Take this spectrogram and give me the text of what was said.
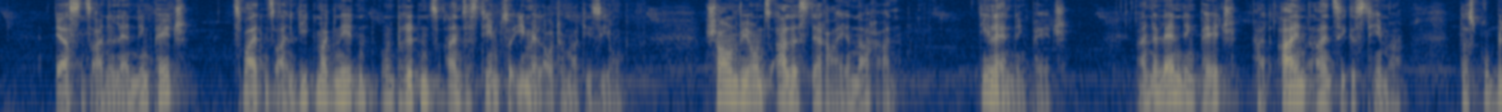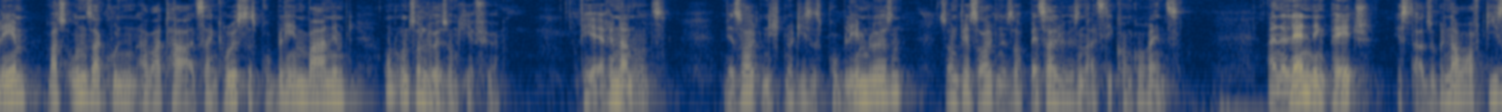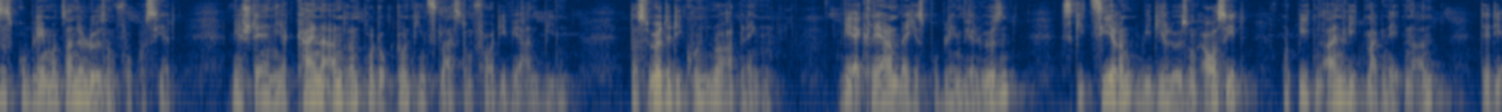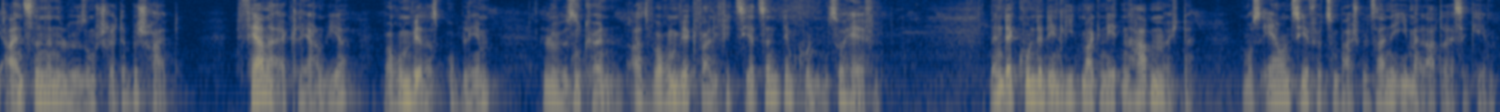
Erstens eine Landingpage, zweitens einen Leadmagneten und drittens ein System zur E-Mail-Automatisierung. Schauen wir uns alles der Reihe nach an. Die Landingpage. Eine Landingpage hat ein einziges Thema. Das Problem, was unser Kundenavatar als sein größtes Problem wahrnimmt und unsere Lösung hierfür. Wir erinnern uns, wir sollten nicht nur dieses Problem lösen, sondern wir sollten es auch besser lösen als die Konkurrenz. Eine Landingpage ist also genau auf dieses Problem und seine Lösung fokussiert. Wir stellen hier keine anderen Produkte und Dienstleistungen vor, die wir anbieten. Das würde die Kunden nur ablenken. Wir erklären, welches Problem wir lösen, skizzieren, wie die Lösung aussieht und bieten einen Leadmagneten an, der die einzelnen Lösungsschritte beschreibt. Ferner erklären wir, warum wir das Problem lösen können, also warum wir qualifiziert sind, dem Kunden zu helfen. Wenn der Kunde den Lead-Magneten haben möchte, muss er uns hierfür zum Beispiel seine E-Mail-Adresse geben.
